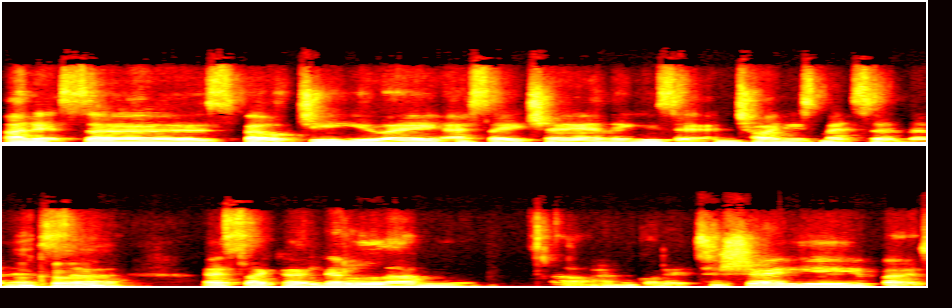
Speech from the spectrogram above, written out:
And it's uh, spelled G U A S H A, and they use it in Chinese medicine. And it's okay. uh, it's like a little. Um, oh, I haven't got it to show you, but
